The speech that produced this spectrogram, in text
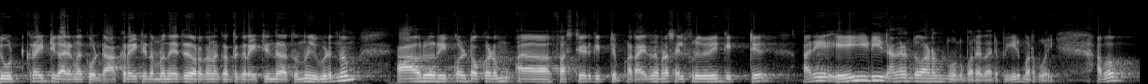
ലൂട്ട് ക്രൈറ്റ് കാര്യങ്ങളൊക്കെ ഉണ്ട്. ആ ക്രൈറ്റ് നമ്മൾ നേരത്തെ തുറന്ന കണക്കത്തെ ക്രൈറ്റിന്റെ അകത്തുനിന്ന് ഇവിടുന്നും ആ ഒരു റീകോൾ ടോക്കണും ഫസ്റ്റ് എയ്ഡ് കിറ്റും അതായത് നമ്മുടെ സെൽഫ് റിവ്യൂവിങ് കിറ്റ് അതിന് എ ഇ ഡി അങ്ങനെ എന്തോ ആണെന്ന് തോന്നുന്നു പറയുന്നത്. അതിന്റെ പേര് മറന്നുപോയി. അപ്പം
